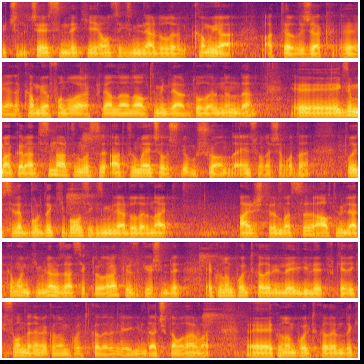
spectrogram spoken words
3 yıl içerisindeki 18 milyar doların kamuya aktarılacak, e, yani kamuya fon olarak planlanan 6 milyar dolarının da e, Exim Bank garantisinin artırılması artırılmaya çalışılıyormuş şu anda en son aşamada. Dolayısıyla buradaki bu 18 milyar doların ay- ayrıştırılması 6 milyar kamu 12 milyar özel sektör olarak gözüküyor. Şimdi ekonomi politikaları ile ilgili Türkiye'deki son dönem ekonomi politikaları ile ilgili de açıklamalar var. Ee, ekonomi politikalarındaki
